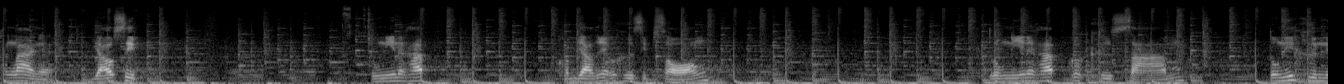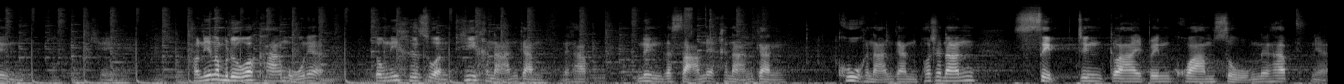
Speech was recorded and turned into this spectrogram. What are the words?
ข้างล่างเนี่ยยาว 10 ตรงนี้นะครับ ความยาวตัวเนี้ก็คือ 12 ตรงนี้นะครับก็คือ 3 ตรงนี้คือ1โอเคคราวนี้เรามาดูว่าคางหมูเนี่ยตรงนี้คือส่วนที่ขนานกันนะครับ 1 กับ3เนี่ยขนานกันคู่ขนานกัน เพราะฉะนั้น 10 จึงกลายเป็นความสูงนะครับเนี่ย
